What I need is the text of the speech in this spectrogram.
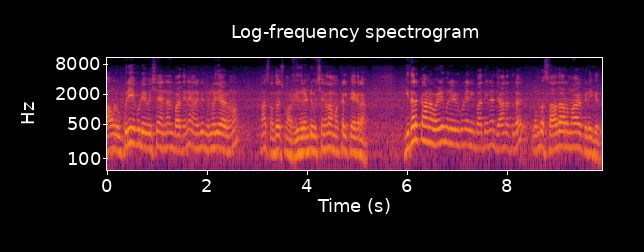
அவங்களுக்கு புரியக்கூடிய விஷயம் என்னென்னு பார்த்தீங்கன்னா எனக்கு நிம்மதியாக இருக்கணும். நான் சந்தோஷமாக இருக்கும் இது ரெண்டு விஷயங்கள்லாம் மக்கள் கேட்குறாங்க இதற்கான வழிமுறைகள் கூட இன்றைக்கி பார்த்தீங்கன்னா தியானத்தில் ரொம்ப சாதாரணமாக கிடைக்கிது.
